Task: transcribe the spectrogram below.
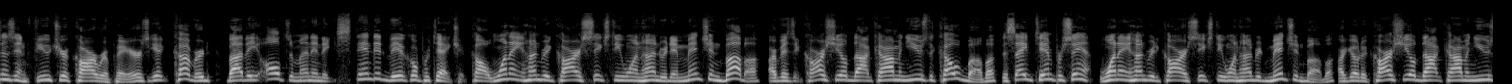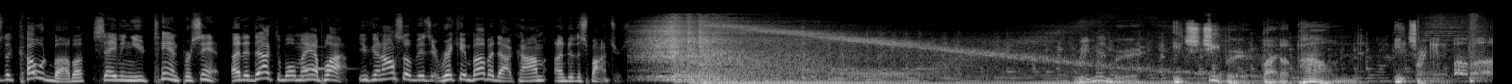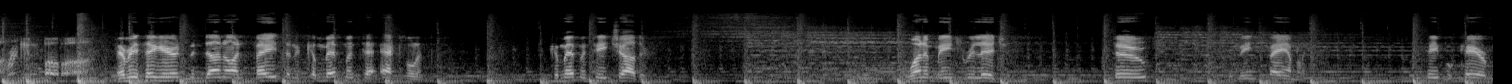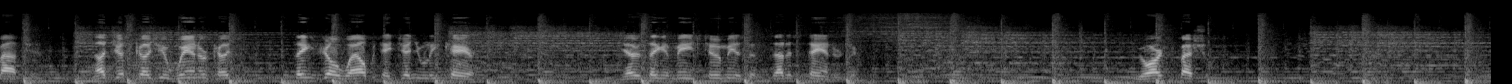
and future car repairs get covered by the ultimate and extended vehicle protection. Call 1 800 CAR 6100 and mention Bubba or visit carshield.com and use the code Bubba to save 10%. 1 800 CAR 6100, mention Bubba or go to carshield.com and use the code Bubba, saving you 10%. A deductible may apply. You can also visit rickandbubba.com under the sponsors. Remember, it's cheaper by the pound. It's Rick and Bubba. Rick and Bubba. Everything here has been done on faith and a commitment to excellence, commitment to each other. One, it means religion. Two, it means family. People care about you, not just because you win or because things go well, but they genuinely care. The other thing it means to me is a set of standards. You are special.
